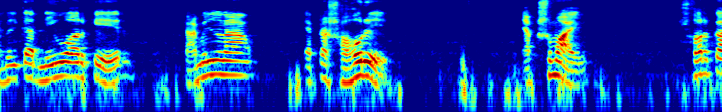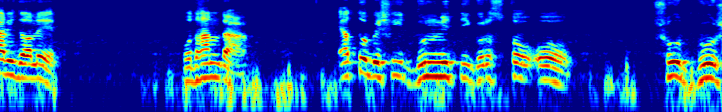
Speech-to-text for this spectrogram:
আমেরিকার নিউ ইয়র্কের তামিলনা একটা শহরে একসময় সরকারি দলের প্রধানরা এত বেশি দুর্নীতিগ্রস্ত ও সুদ, ঘুষ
